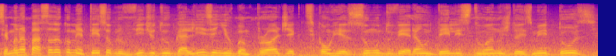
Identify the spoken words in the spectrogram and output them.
Semana passada eu comentei sobre o vídeo do Galician Urban Project com o resumo do verão deles do ano de 2012.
